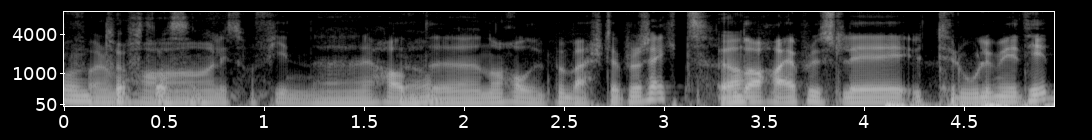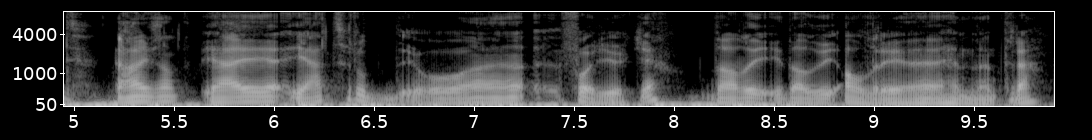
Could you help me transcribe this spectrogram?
For tøft, å ha, altså. liksom finne hadde, Nå holder vi på med bachelorprosjekt, Ja. og da har jeg plutselig utrolig mye tid. Ja, ikke sant. Jeg, jeg trodde jo eh, forrige uke, da, hadde da vi aldri henvendte deg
